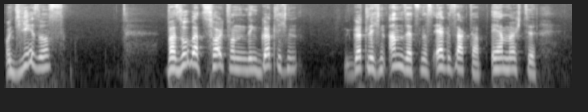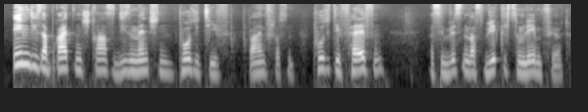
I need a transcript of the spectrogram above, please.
Und Jesus war so überzeugt von den göttlichen, göttlichen Ansätzen, dass er gesagt hat, er möchte in dieser breiten Straße diese Menschen positiv beeinflussen, positiv helfen, dass sie wissen, was wirklich zum Leben führt.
